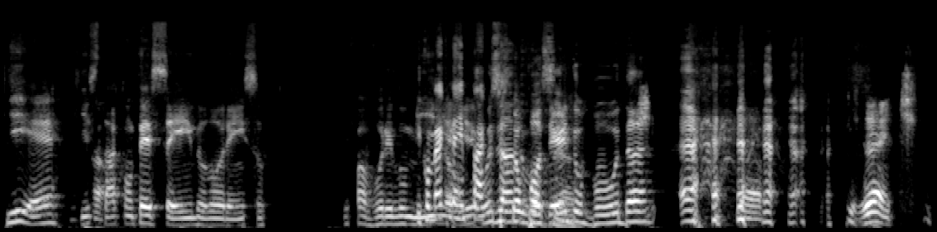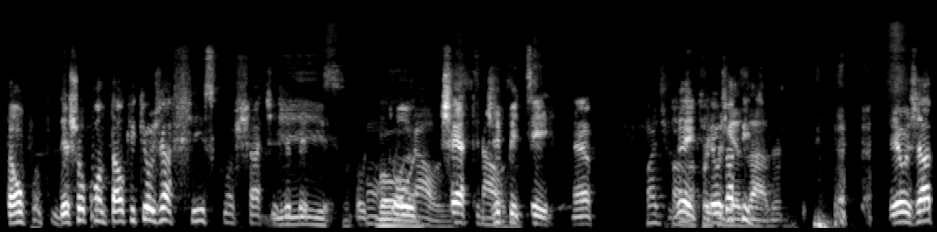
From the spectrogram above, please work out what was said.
que é que está acontecendo, Lourenço? Por favor, ilumine. E como é que tá impactando Use o teu poder você? do Buda. É. É. Gente, então deixa eu contar o que, que eu já fiz com o chat GPT. Isso, o, chat GPT, né? Pode falar Gente, eu já pedi, eu já,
